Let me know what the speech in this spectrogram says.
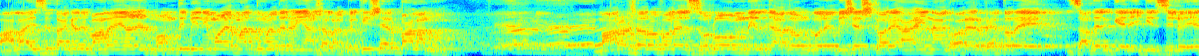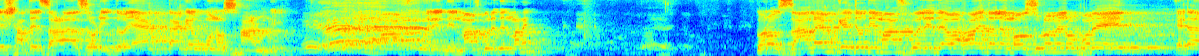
পালাইছে। তাকে বন্দি বিনিময়ের মাধ্যমে নিয়ে আসা লাগবে। কিসের পালানো? মানুষের উপরে জুলুম, নির্যাতন করে, বিশেষ করে আয়না ঘরের ভেতরে যাদেরকে রেখেছিল, এর সাথে যারা জড়িত, একটাকেও কোনো ছাড় নেই। মাফ করে দিন। মাফ করে দিন মানে? কোন জালেমকে যদি মাফ করে দেওয়া হয়, তাহলে মজলুমের উপরে এটা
